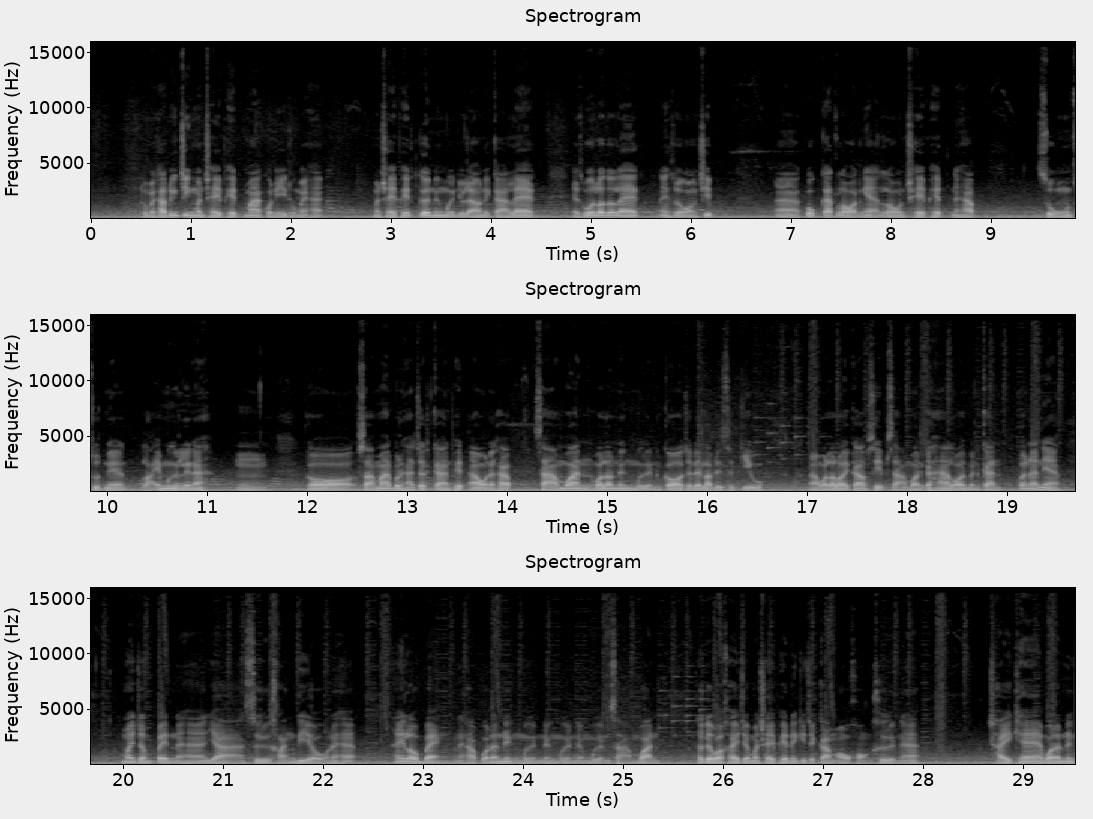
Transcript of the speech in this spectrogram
10,000ถูกไหมครับจริงๆ มันใช้เพชรมากกว่านี้ถูกไหมฮะมันใช้เพชรเกิน 10,000 อยู่แล้วในการแลกอย่างสมมติเราจะแลกในส่วนของชิปอ่าพวกการ์ดหลอดเงี้ยเราใช้เพชรนะครับสูงสุดเนี่ยหลายหมื่นเลยนะอืมก็สามารถบริหารจัดการเพชรเอานะครับ 3 วันวันละ 10,000 ก็จะได้รับดิสกิล วันละ 190 3 วันก็ 500 เหมือนกัน เพราะนั้นเนี่ยไม่จำเป็นนะฮะอย่าซื้อครั้งเดียวนะฮะให้เราแบ่งนะครับวันละ 10,000 10,000 3 วัน ถ้าเกิดว่าใครจะมาใช้เพชรในกิจกรรมเอาของคืนนะฮะใช้แค่วันละ 10,000 10,000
